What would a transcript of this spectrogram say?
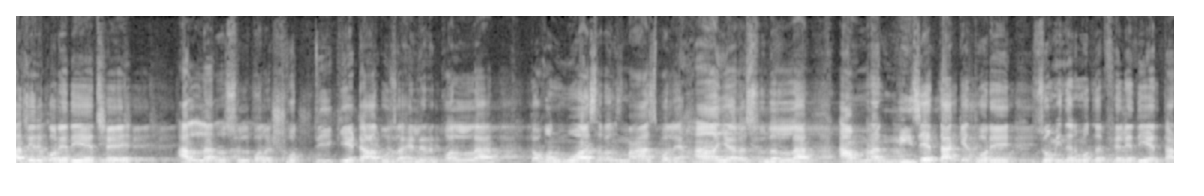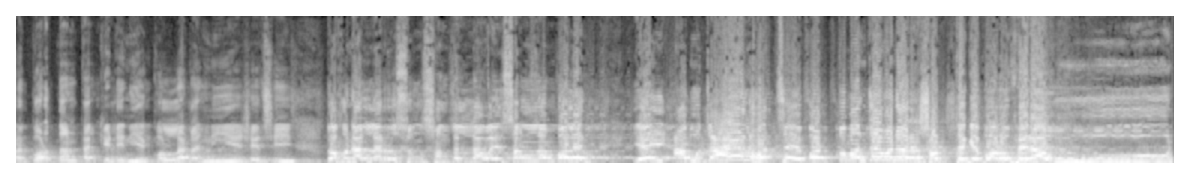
হাজির করে দিয়েছে আল্লাহ রসুল বলে, সত্যি কি এটা আবু জাহেলের কল্লা? তখন মুয়াস এবং মাস বলে হ্যাঁ ইয়া রসুলাল্লাহ, আমরা নিজে তাকে ধরে জমিনের মধ্যে ফেলে দিয়ে তার গর্দানটা কেটে নিয়ে, কল্লাটা নিয়ে এসেছি। তখন আল্লাহ রসুল আলাইহি সাল্লাম বলেন এই আবু জাহেল হচ্ছে বর্তমান জামানার সব থেকে বড় ফেরাউন।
